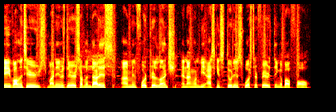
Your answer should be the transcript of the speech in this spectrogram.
Hey volunteers, my name is Darius Armendariz. I'm in fourth period lunch and I'm going to be asking students what's their favorite thing about fall.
